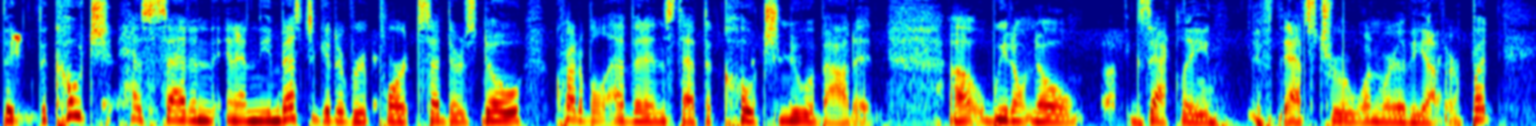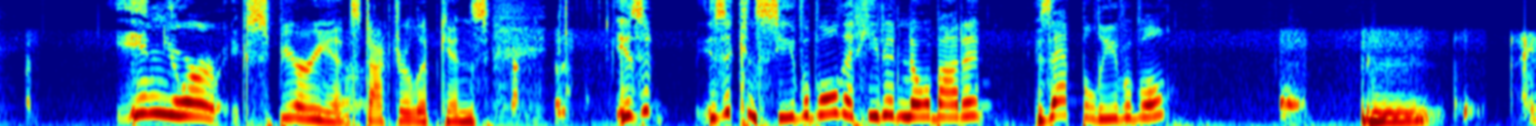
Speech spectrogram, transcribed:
the, the coach has said, and, and the investigative report said there's no credible evidence that the coach knew about it. Uh, we don't know exactly if that's true one way or the other. But in your experience, Dr. Lipkins, is it is it conceivable that he didn't know about it? Is that believable? Mm, I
